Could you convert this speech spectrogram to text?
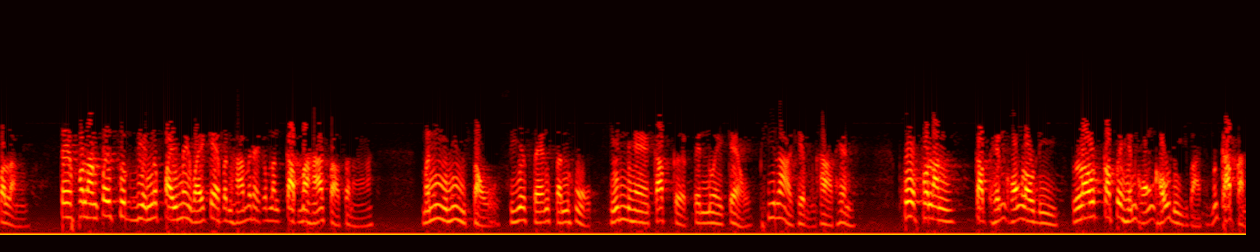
ฝรั่ง แต่ฝรั่งไปสุดเวียงแล้วไปไม่ไหวแก้ปัญหาไม่ได้กำลังกลับมาหาศาสนามันนี่นิ่งเสาเสียแสงสันโหบหินแหกับเกิดเป็นหน่วยแก้วพี่ล่าเข็มขาแท่งพวกฝรั่งกลับเห็นของเราดี เรากลับไปเห็นของเขาดีบาดมันกลับกัน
